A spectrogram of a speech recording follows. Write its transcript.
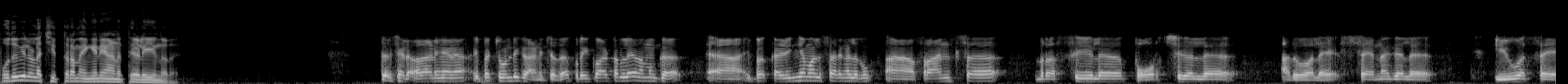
പൊതുവിലുള്ള ചിത്രം എങ്ങനെയാണ് തെളിയുന്നത്? തീർച്ചയായിട്ടും. അതാണ് ഞാൻ ഇപ്പൊ ചൂണ്ടിക്കാണിച്ചത്. പ്രീ ക്വാർട്ടറിലെ നമുക്ക് ഇപ്പൊ കഴിഞ്ഞ മത്സരങ്ങളിൽ ഫ്രാൻസ് ബ്രസീൽ പോർച്ചുഗൽ അതുപോലെ സെനഗൽ യു എസ് എ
